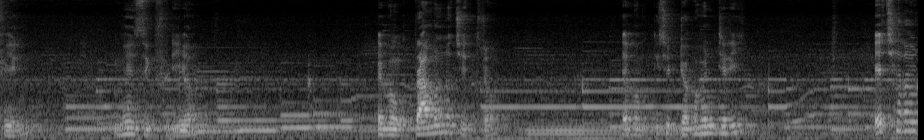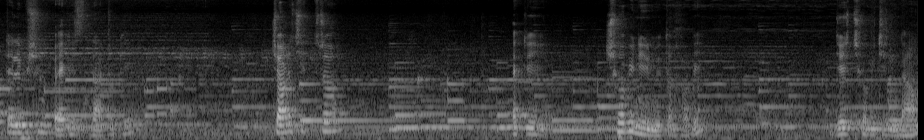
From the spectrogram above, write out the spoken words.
ফিল্ম মিউজিক ভিডিও এবং প্রামাণ্যচিত্র এবং কিছু ডকুমেন্টারি এছাড়াও টেলিভিশন প্যাকেজ নাটকে চলচ্চিত্র একটি ছবি নির্মিত হবে। যে ছবিটির নাম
